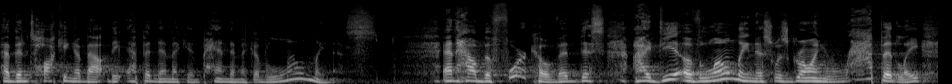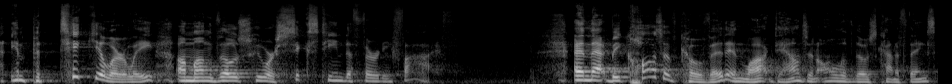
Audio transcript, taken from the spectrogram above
have been talking about the epidemic and pandemic of loneliness. And how before COVID, this idea of loneliness was growing rapidly, in particularly among those who are 16 to 35. And that because of COVID and lockdowns and all of those kind of things,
